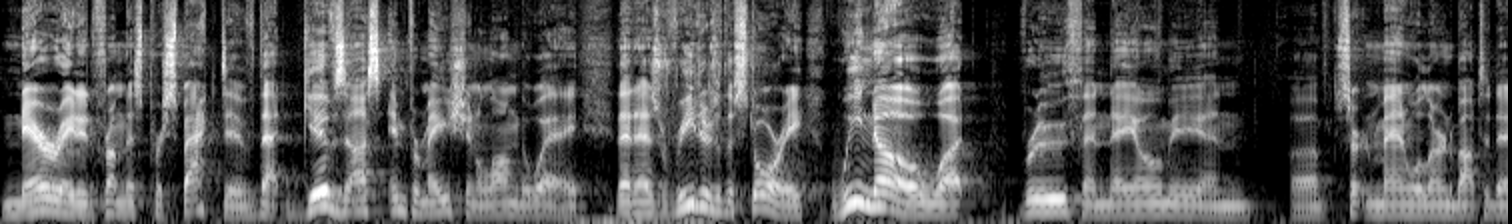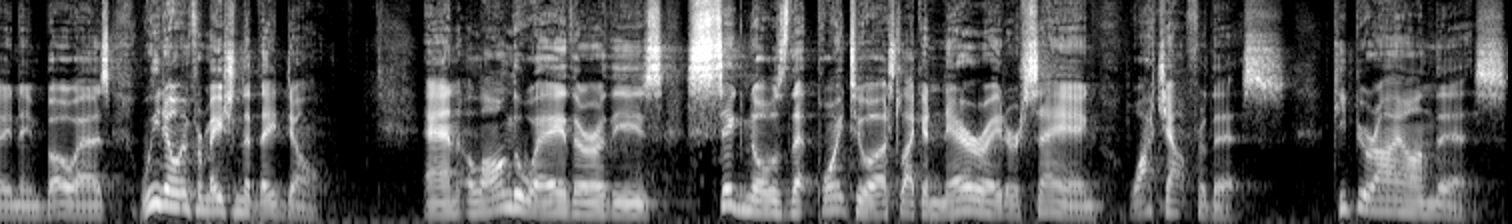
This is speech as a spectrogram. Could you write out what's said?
narrated from this perspective that gives us information along the way that as readers of the story, we know what Ruth and Naomi and a certain man we'll learn about today named Boaz, we know information that they don't. And along the way, there are these signals that point to us like a narrator saying, Watch out for this. Keep your eye on this.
